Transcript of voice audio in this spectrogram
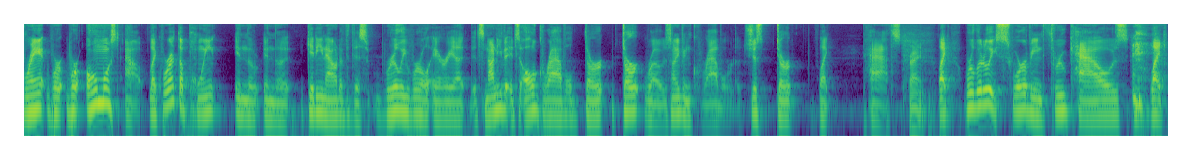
ran we're, we're almost out. Like we're at the point in the in the getting out of this really rural area. It's not even it's all gravel dirt dirt roads not even gravel roads just dirt like paths. Right. like we're literally swerving through cows. Like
